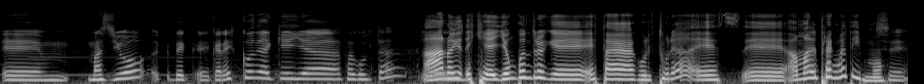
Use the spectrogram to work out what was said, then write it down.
Eh, más yo de- eh, carezco de aquella facultad. Ah, no, eh, yo- es que yo encuentro que esta cultura es eh, ama el pragmatismo. Sí.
